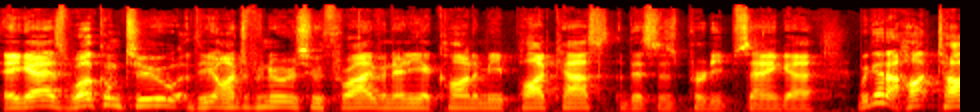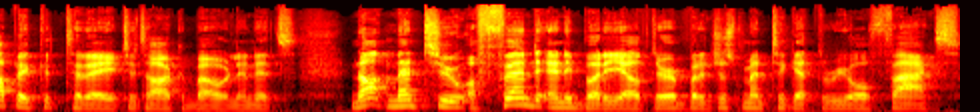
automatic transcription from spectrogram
Hey guys, welcome to the Entrepreneurs Who Thrive in Any Economy podcast. This is Pradeep Sangha. We got a hot topic today to talk about, and it's not meant to offend anybody out there, but it's just meant to get the real facts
